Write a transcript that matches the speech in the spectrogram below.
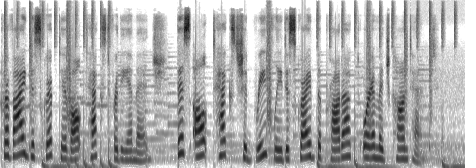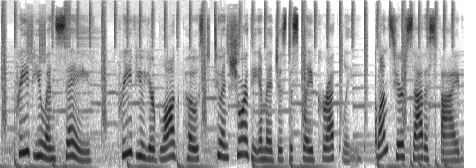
provide descriptive alt text for the image. This alt text should briefly describe the product or image content. Preview and save. Preview your blog post to ensure the image is displayed correctly. Once you're satisfied,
